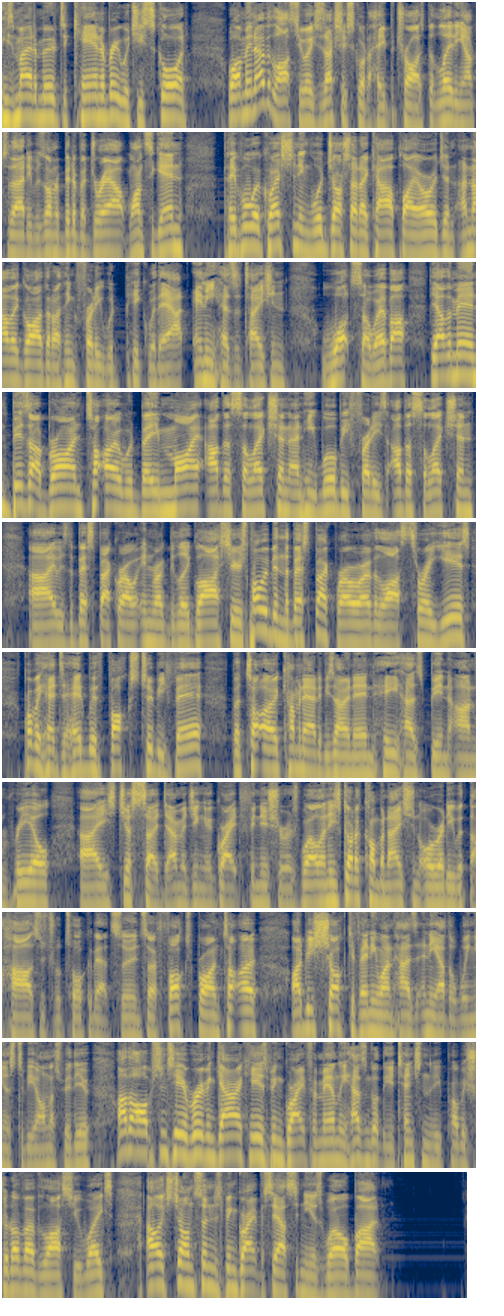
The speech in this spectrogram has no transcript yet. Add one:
He's made a move to Canterbury, which he scored. Well, I mean, over the last few weeks, he's actually scored a heap of tries, but leading up to that, he was on a bit of a drought. Once again, people were questioning would Josh Addo-Carr play Origin? Another guy that I think Freddie would pick without any hesitation whatsoever. The other man, Bizza, Brian To'o, would be my other selection, and he will be Freddie's other selection. Uh, he was the best back rower in rugby league last year. He's probably been the best back rower over the last three years, probably head to head with Fox, to be fair. But To'o, coming out of his own end, he has been unreal. Uh, he's just damaging, a great finisher as well. And he's got a combination already with the halves, which we'll talk about soon. So Fox, Brian To'o, I'd be shocked if anyone has any other wingers, to be honest with you. Other options here, Reuben Garrick, he has been great for Manly, hasn't got the attention that he probably should have over the last few weeks. Alex Johnston has been great for South Sydney as well, but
